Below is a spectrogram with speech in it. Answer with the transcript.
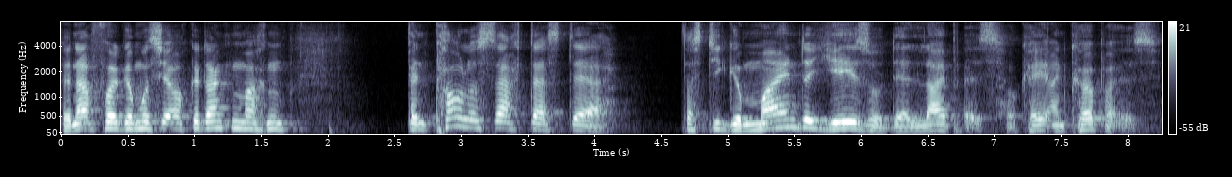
der Nachfolger muss ja auch Gedanken machen. Wenn Paulus sagt, dass der dass die Gemeinde Jesu der Leib ist, okay, ein Körper ist,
